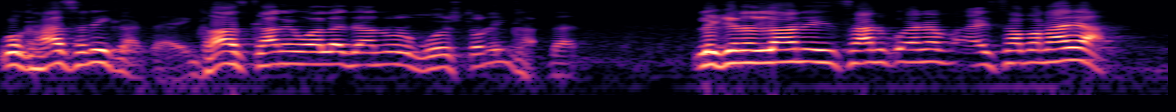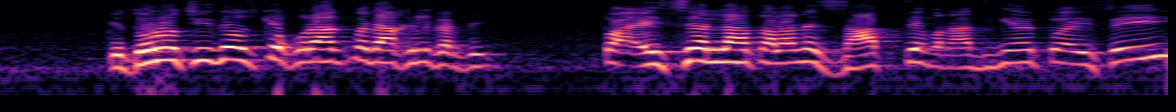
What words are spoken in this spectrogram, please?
वो घास नहीं खाता है। घास खाने वाला जानवर गोश्त तो नहीं खाता है। लेकिन अल्लाह ने इंसान को है ना, ऐसा बनाया कि दोनों चीज़ें उसके खुराक में दाखिल कर दी। तो ऐसे अल्लाह ताला ने जबते बना दिए हैं तो ऐसे ही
